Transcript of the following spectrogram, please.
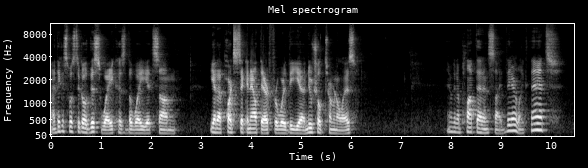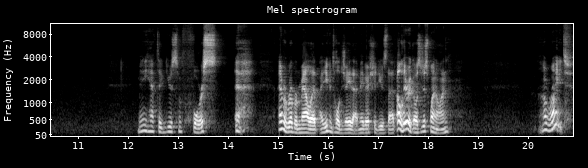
I think it's supposed to go this way because the way it's, um, you have that part's sticking out there for where the uh, neutral terminal is. And we're going to plop that inside there like that. May have to use some force. Ugh. I have a rubber mallet. I even told Jay that. Maybe I should use that. Oh, there it goes. It just went on. All right.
